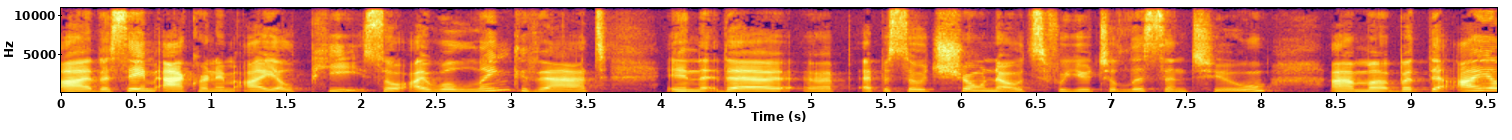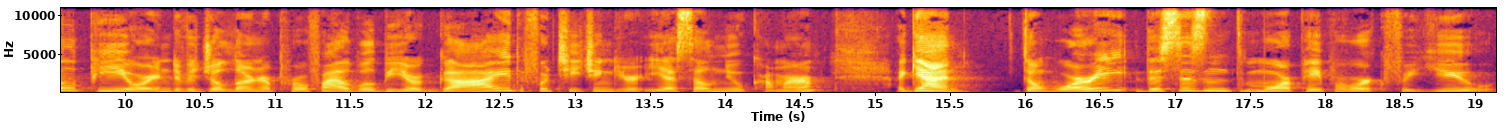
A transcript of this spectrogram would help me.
uh, the same acronym ILP. So I will link that in the uh, episode show notes for you to listen to. Um, but the ILP or individual learner profile will be your guide for teaching your ESL newcomer. Again, don't worry, this isn't more paperwork for you.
